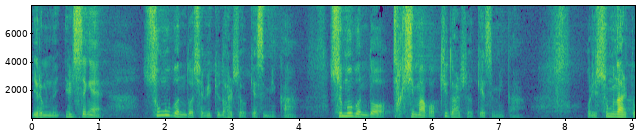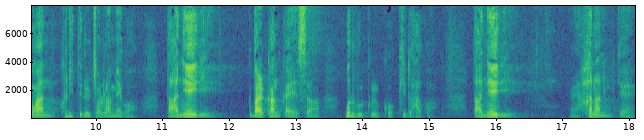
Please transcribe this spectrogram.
여러분은 일생에 20번도 새벽 기도 할 수 없겠습니까? 20번도 작심하고 기도할 수 없겠습니까? 우리 20날 동안 그리스를 졸라매고 다니엘이 그발 강가에서 무릎을 꿇고 기도하고 다니엘이 하나님께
